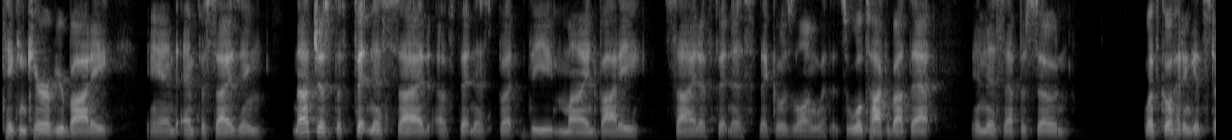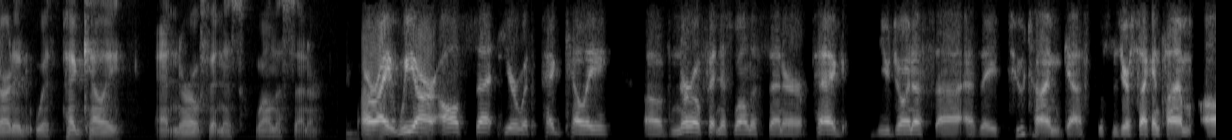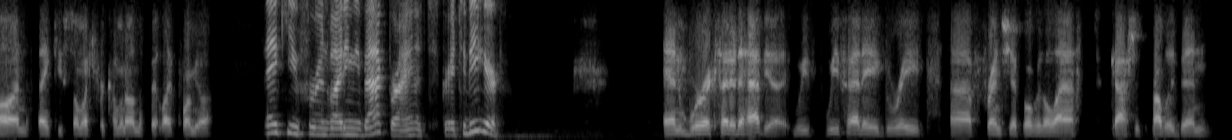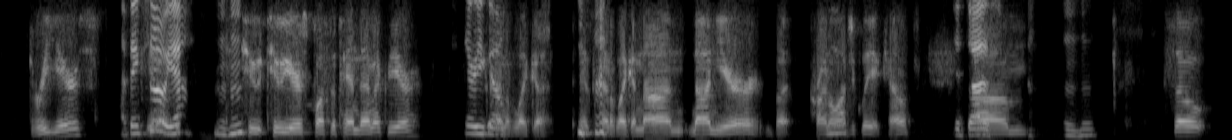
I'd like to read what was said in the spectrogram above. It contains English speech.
taking care of your body, and emphasizing not just the fitness side of fitness, but the mind body side of fitness that goes along with it. So we'll talk about that in this episode. Let's go ahead and get started with Peg Kelley at Neuro Fitness Wellness Center. All right, we are all set here with Peg Kelley of Neuro Fitness Wellness Center. Peg, you join us uh, as a two-time guest. This is your second time on. Thank you so much for coming on the Fit Life Formula. Thank you for inviting me back, Brian. It's great to be here. And we're excited to have you. We've we've had a great uh, friendship over the last, gosh, it's probably been three years. I think so. You know, yeah. Mm-hmm. Two two years plus a pandemic year. There you go. Kind of like a it's kind of like a non non year, but chronologically it counts. It does. Um, mm-hmm. So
